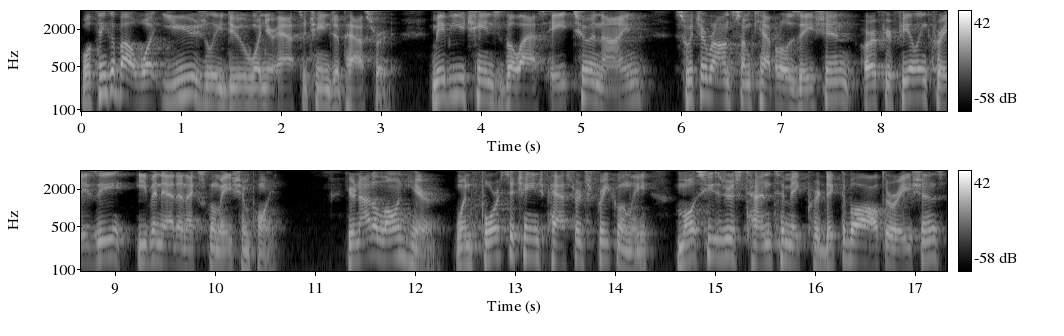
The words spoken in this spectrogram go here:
Well, think about what you usually do when you're asked to change a password. Maybe you change the last 8 to a 9, switch around some capitalization, or if you're feeling crazy, even add an exclamation point. You're not alone here. When forced to change passwords frequently, most users tend to make predictable alterations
